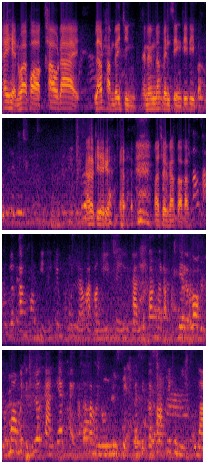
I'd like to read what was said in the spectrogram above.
ให้เห็นว่าพอเข้าได้แล้วทำได้จริง อันนั้นต้องเป็นสิ่งที่ดีกว่าโอเคครับเชิญครับต่อครับ แล้วค่ะ ตอนนี้ในการเลือกตั้งระดับประเทศแล้วก็มองไปถึงเรื่องการแก้ไขรัฐธรรมนูญมีเสียงกระซิบกระซาบที่คุณหญิงสุดา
